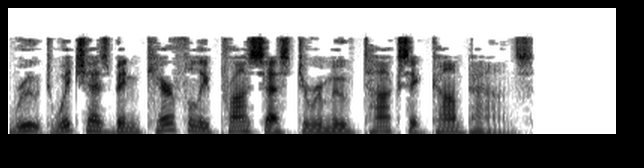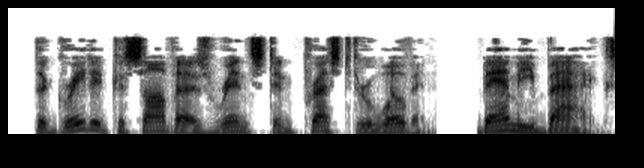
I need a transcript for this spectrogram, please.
root which has been carefully processed to remove toxic compounds. The grated cassava is rinsed and pressed through woven bami bags,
